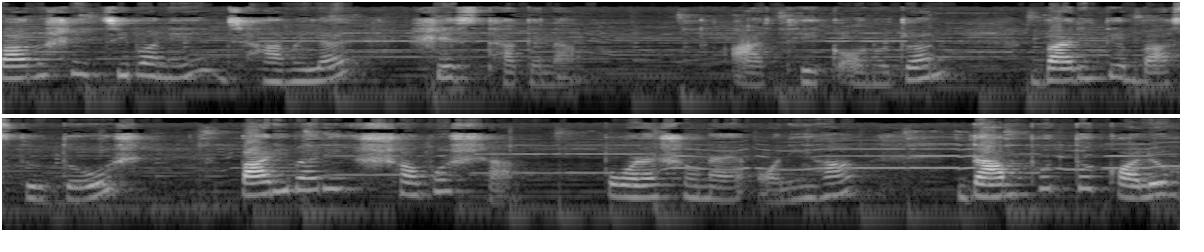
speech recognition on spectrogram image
মানুষের জীবনে ঝামেলার শেষ থাকে না। আর্থিক অনটন বাড়িতে বাস্তু দোষ, পারিবারিক সমস্যা, পড়াশোনায় অনীহা, দাম্পত্য কলহ,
